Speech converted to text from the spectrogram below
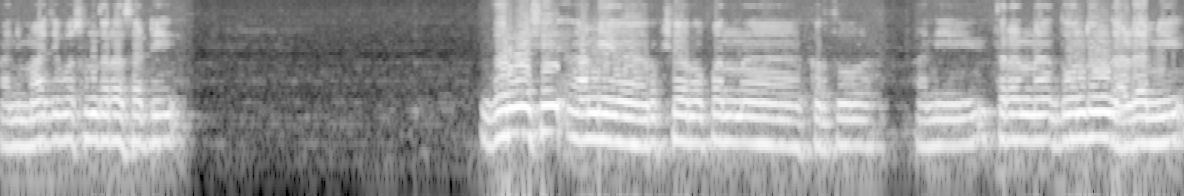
आणि माझ्या वसुंधरासाठी दरवर्षी आम्ही वृक्षारोपण करतो आणि इतरांना दोन दोन झाडं आम्ही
